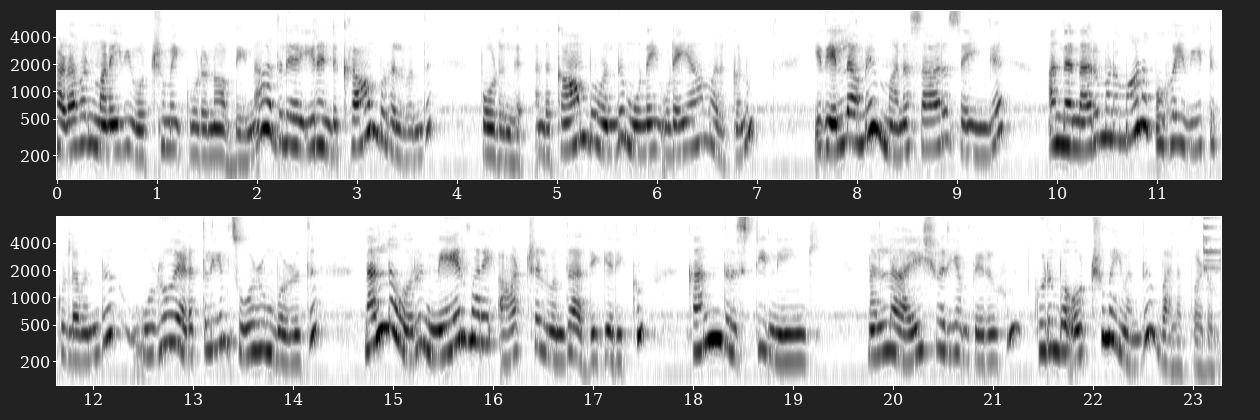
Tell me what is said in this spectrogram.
கணவன் மனைவி ஒற்றுமை கூடணும் அப்படின்னா அதில் இரண்டு கிராம்புகள் வந்து போடுங்க. அந்த காம்பு வந்து முனை உடையாமல் இருக்கணும். இது எல்லாமே மனசார செய்யுங்க. அந்த நறுமணமான புகை வீட்டுக்குள்ளே வந்து முழு இடத்துலையும் சூழும் பொழுது நல்ல ஒரு நேர்மறை ஆற்றல் வந்து அதிகரிக்கும். கண் திருஷ்டி நீங்கி நல்ல ஐஸ்வர்யம் பெருகும். குடும்ப ஒற்றுமை வந்து பலப்படும்.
